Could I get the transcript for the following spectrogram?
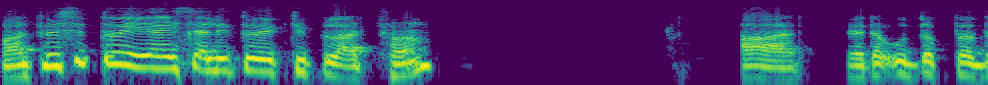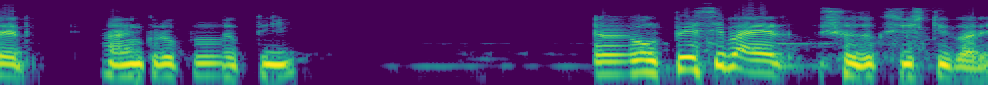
অনপ্রেসিভ তো এআই চালিত একটি প্ল্যাটফর্ম আর এটা উদ্যোক্তাদের স্বয়ংক্রিয় প্রযুক্তি এবং পেসিভ আয়ের সুযোগ সৃষ্টি করে।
